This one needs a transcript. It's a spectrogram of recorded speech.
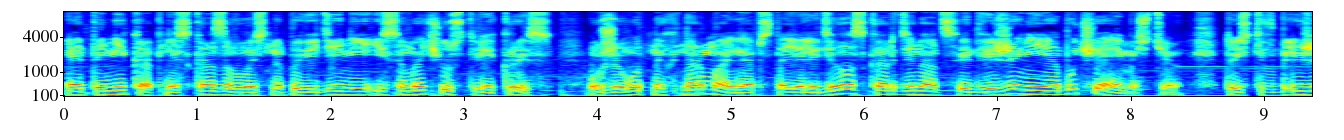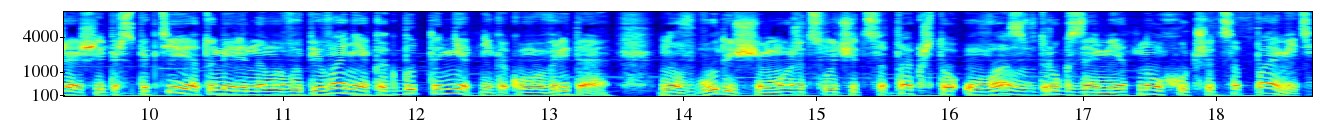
Это никак не сказывалось на поведении и самочувствии крыс. У животных нормально обстояли дела с координацией движений и обучаемостью, то есть в ближайшей перспективе от умеренного выпивания как будто нет никакого вреда. Но в будущем может случиться так, что у вас вдруг заметно ухудшится память,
